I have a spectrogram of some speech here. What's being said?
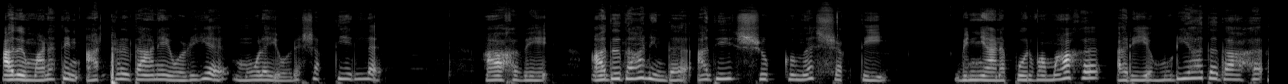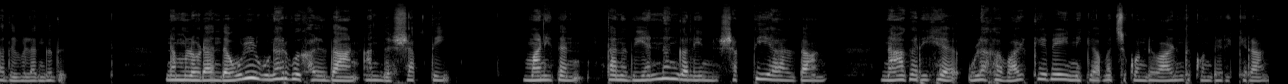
அது மனதின் ஆற்றல் தானே ஒழிய மூளையோட சக்தி இல்லை. ஆகவே அதுதான் இந்த அதிசுக்கும சக்தி. விஞ்ஞானபூர்வமாக அறிய முடியாததாக அது விளங்குது. நம்மளோட அந்த உள் உணர்வுகள் தான் அந்த சக்தி. மனிதன் தனது எண்ணங்களின் சக்தியால் தான் நாகரிக உலக வாழ்க்கையவே இன்னைக்கு அமைச்சு கொண்டு வாழ்ந்து கொண்டிருக்கிறான்.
